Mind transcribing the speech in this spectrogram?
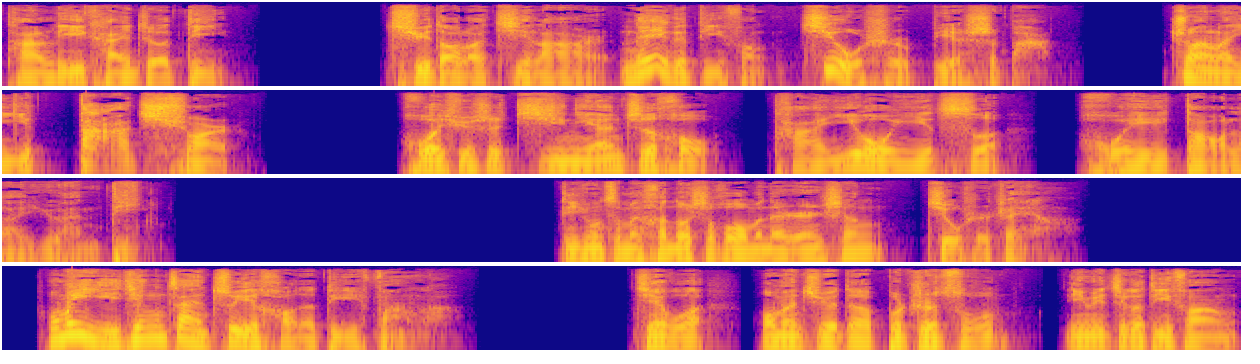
他离开这地，去到了基拉尔，那个地方就是别是巴，转了一大圈或许是几年之后，他又一次回到了原地。弟兄姊妹，很多时候我们的人生就是这样，我们已经在最好的地方了，结果我们觉得不知足，因为这个地方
